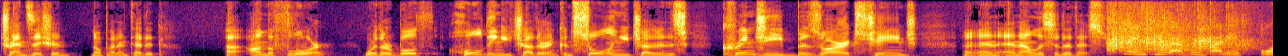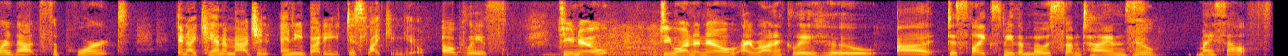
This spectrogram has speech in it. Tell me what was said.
transition, no pun intended, uh, on the floor where they're both holding each other and consoling each other in this cringy, bizarre exchange. And, and I'll listen to this. Thank you, everybody, for that support. And I can't imagine anybody disliking you. Oh, please. Do you know, do you want to know, ironically, who uh, dislikes me the most sometimes? Who? Myself.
